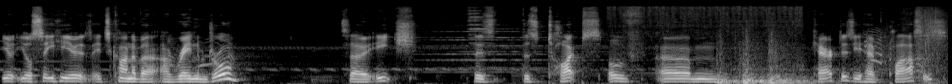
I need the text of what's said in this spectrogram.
you, will see here it's, kind of a, a, random draw. So each there's there's types of um, characters. You have classes,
